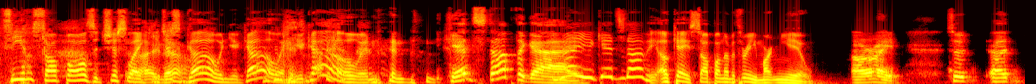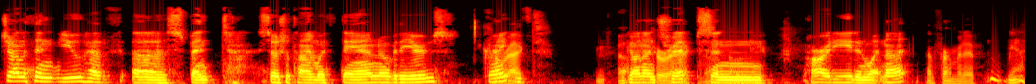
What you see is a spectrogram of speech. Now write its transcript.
see how softballs? It's just like I you just go and you go and you go and, and you can't stop the guy. you can't stop me. Okay, softball number three, Martin Yu. All right. So, uh, Jonathan, you have uh, spent social time with Dan over the years, right? Correct. You've gone on Correct. trips and partied and whatnot. Affirmative. Yeah.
